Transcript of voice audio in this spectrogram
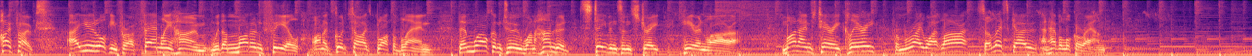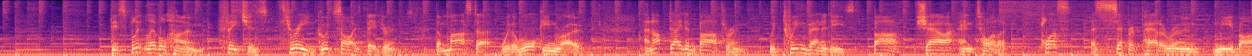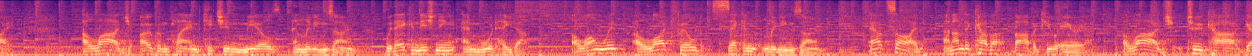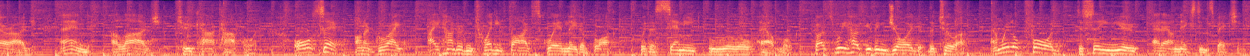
Hi folks, are you looking for a family home with a modern feel on a good sized block of land? Then welcome to 100 Stephenson Street here in Lara. My name's Terry Cleary from Ray White Lara, so let's go and have a look around. This split level home features three good sized bedrooms, the master with a walk-in robe, an updated bathroom with twin vanities, bath, shower and toilet, plus a separate powder room nearby. A large open plan kitchen, meals and living zone with air conditioning and wood heater, along with a light filled second living zone. Outside, an undercover barbecue area, a large two car garage and a large two car carport. All set on a great 825 square metre block with a semi-rural outlook. Folks, we hope you've enjoyed the tour and we look forward to seeing you at our next inspection.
